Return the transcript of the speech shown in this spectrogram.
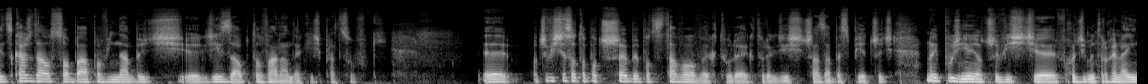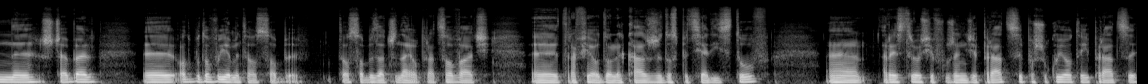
Więc każda osoba powinna być y, gdzieś zaoptowana do jakiejś placówki. Y, oczywiście są to potrzeby podstawowe, które, które gdzieś trzeba zabezpieczyć. No i później oczywiście wchodzimy trochę na inny szczebel, odbudowujemy te osoby. Te osoby zaczynają pracować, trafiają do lekarzy, do specjalistów, rejestrują się w urzędzie pracy, poszukują tej pracy,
